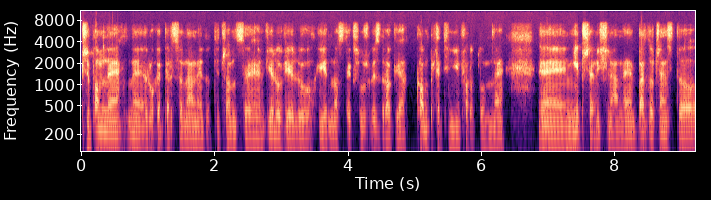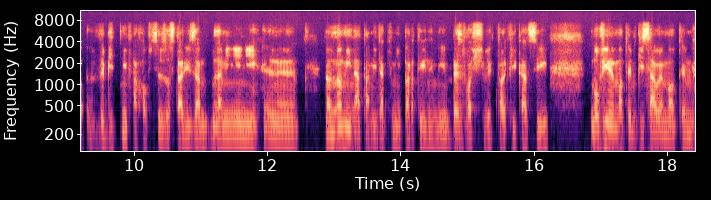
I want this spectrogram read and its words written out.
Przypomnę e, ruchy personalne dotyczące wielu, wielu jednostek służby zdrowia, kompletnie niefortunne, nieprzemyślane. Bardzo często wybitni fachowcy zostali zamienieni no, nominatami takimi partyjnymi, bez właściwych kwalifikacji. Mówiłem o tym, pisałem o tym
